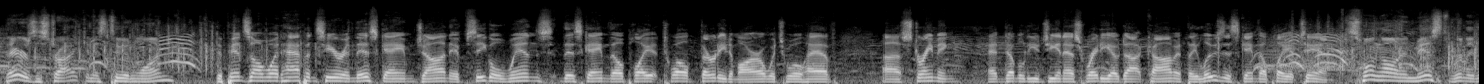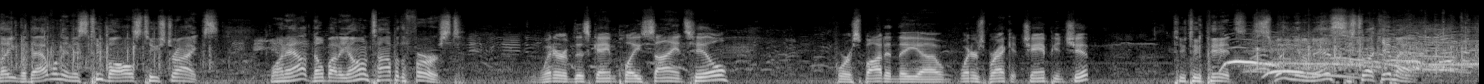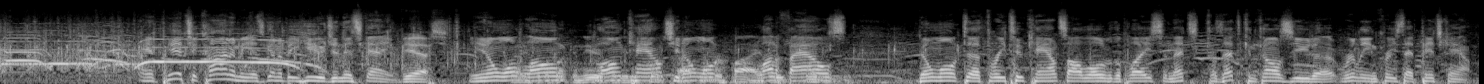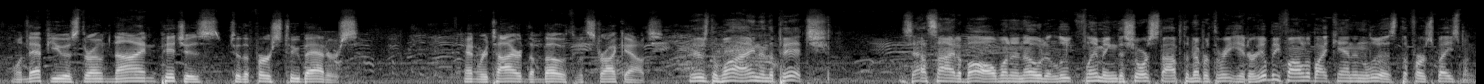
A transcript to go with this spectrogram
There's a strike, and it's 2 and 1. Depends on what happens here in this game, John. If Siegel wins this game, they'll play at 12:30 tomorrow, which we'll have uh, streaming at WGNSradio.com. If they lose this game, they'll play at 10. Swung on and missed really late with that one, and it's two balls, two strikes. One out, nobody on, top of the first. Winner of this game plays Science Hill for a spot in the uh, winners bracket championship. 2 2 pitch. Swing and a miss. Struck him out. And pitch economy is going to be huge in this game. Yes. You don't want Ready long long to be the counts. You don't want five, a lot of Luke fouls. Don't want uh, three two counts all over the place, and that's because that can cause you to really increase that pitch count. Well, Nephew has thrown nine pitches to the first two batters and retired them both with strikeouts. Here's the wine and the pitch. It's outside a ball, 1 0 to Luke Fleming, the shortstop, the number three hitter. He'll be followed by Cannon Lewis, the first baseman.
